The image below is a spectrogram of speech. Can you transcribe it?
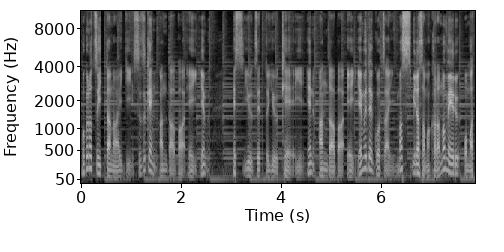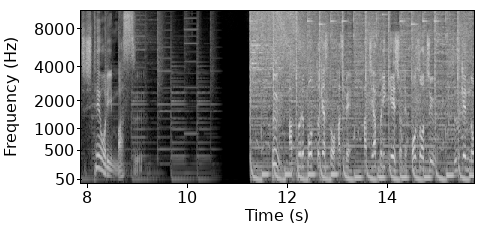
僕のツイッターの ID 鈴剣アンダーバー AM suzuken アンダーバー AM でございます。皆様からのメールお待ちしております。アップルポッドキャストをはじめ8アプリケーションで放送中。鈴研の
